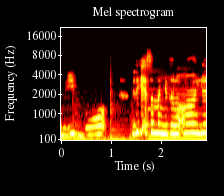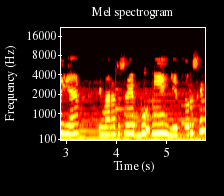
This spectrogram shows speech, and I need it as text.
ibu-ibu. Jadi kayak seneng gitu loh. Oh iya ya lima ratus ribu nih gitu. Terus kan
